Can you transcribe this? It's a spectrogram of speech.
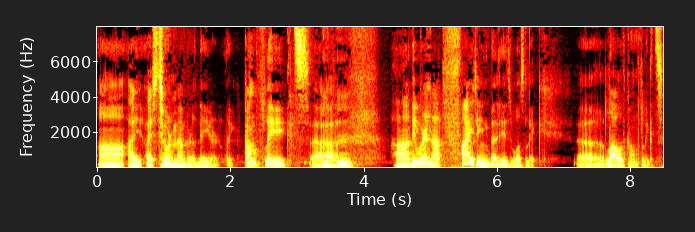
Uh, I I still remember their like conflicts. Uh, uh, they were not fighting, but it was like uh, loud conflicts.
